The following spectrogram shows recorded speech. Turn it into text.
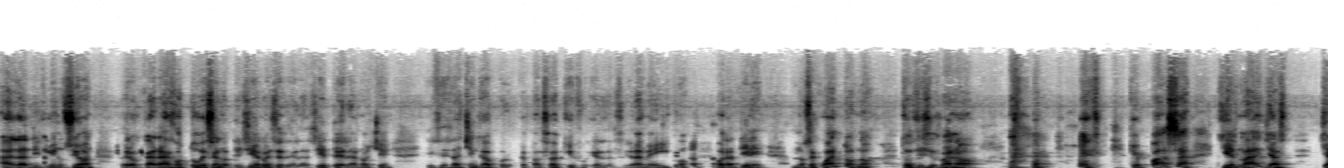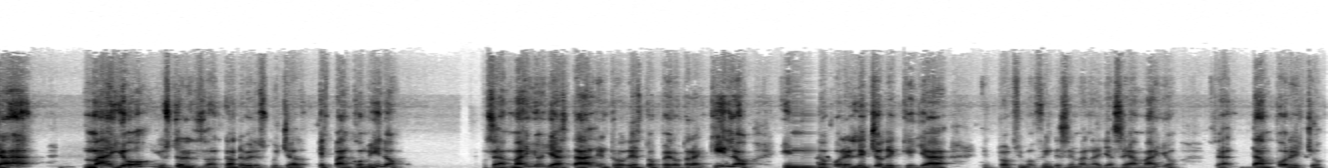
a la disminución, pero carajo, tú ves el noticiero ese de las 7 de la noche, dices, ah, chingado, por lo que pasó aquí fue en la Ciudad de México, ahora tiene no sé cuántos, ¿no? Entonces dices, bueno, ¿Qué pasa? Y es más, ya, ya mayo, y ustedes lo han de haber escuchado, es pan comido. O sea, mayo ya está dentro de esto, pero tranquilo, y no por el hecho de que ya el próximo fin de semana ya sea mayo. O sea, dan por hecho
